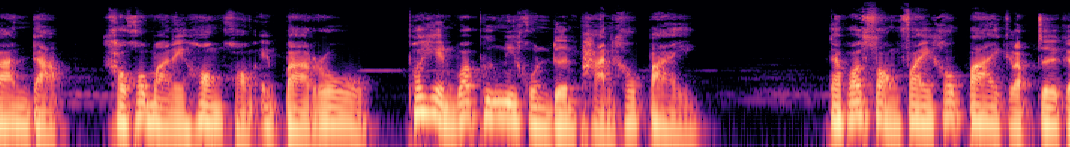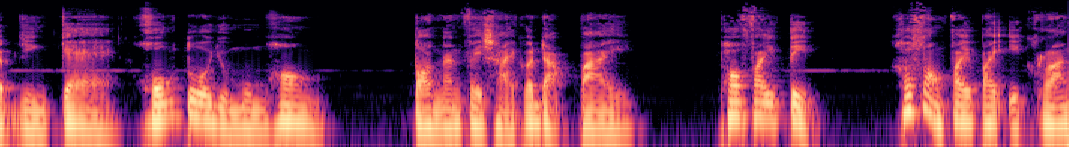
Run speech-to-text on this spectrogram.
บ้านดับ เขาเข้ามาในห้องของเอมปาโรเพราะเห็นว่าเพิ่งมีคนเดินผ่านเข้าไป แต่พอส่องไฟเข้าไปกลับเจอกับหญิงแก่ โค้งตัวอยู่มุมห้อง ตอนนั้นไฟฉายก็ดับไป พอไฟติด เขาส่องไฟไปอีกครั้ง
